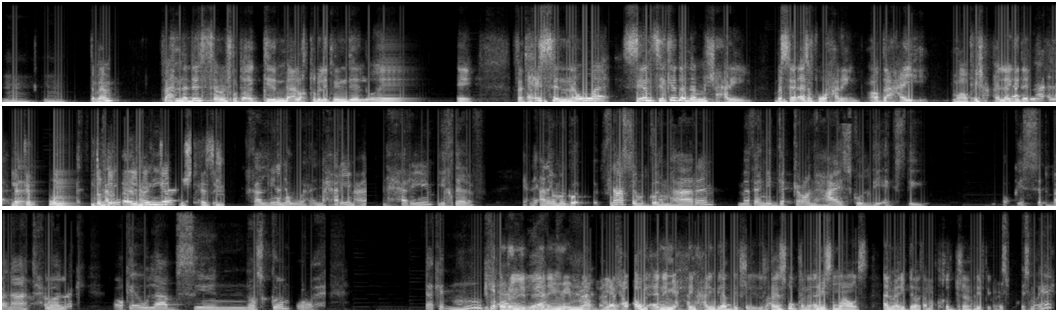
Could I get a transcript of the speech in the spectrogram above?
م- م. فإحنا لسه مش متأكدين بعلاقته الاثنين دول إيه. فتحس إن هو سنس كده ده مش حريم بس للأسف هو حريم. أه ده حقيقي. ما فيش علاج لا، ده. لكن وانت بتقرا المانجا مش تحس خلينا نقول إن حريم عن حريم يختلف. يعني أنا لما أقول في ناس لما أقول لهم هارم مثلا يتذكرون هاي سكول دي إكس دي أوكي ست بنات حولك أوكي ولابسين نص كم وروح لكن بانمي ما- كأنميات يعني هو الانمي حقيقي بجد الهاي سكول كان أنمي اسمه ماوس انمي كده ما نسيت اسمه إيه؟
